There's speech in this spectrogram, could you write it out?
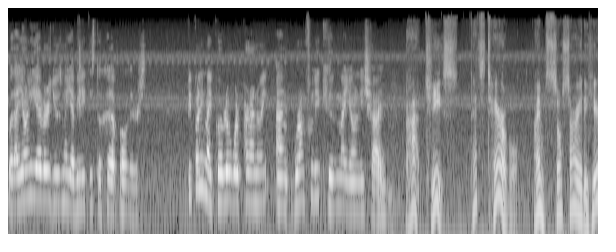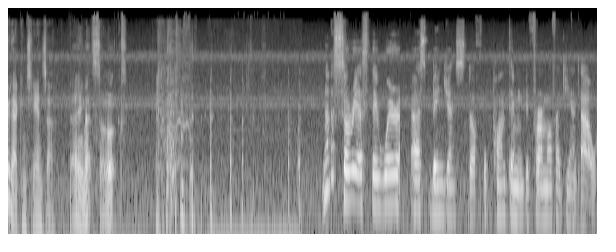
but I only ever use my abilities to help others. People in my pueblo were paranoid and wrongfully killed my only child. Ah, jeez. That's terrible. I'm so sorry to hear that, Constanza. Dang, that sucks. Not as sorry as they were as vengeance doth upon them in the form of a giant owl.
